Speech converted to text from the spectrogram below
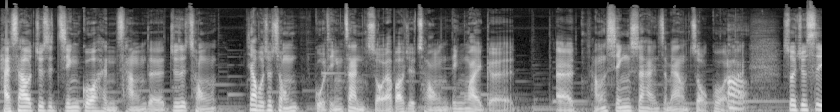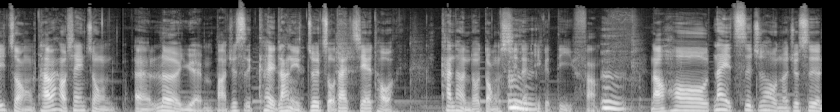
还是要就是经过很长的，就是从要不就从古亭站走，要不要就从另外一个呃，好像新生还是怎么样走过来。所以就是一种台湾好像一种呃乐园吧，就是可以让你就走在街头。看到很多东西的一个地方，嗯，然后那一次之后呢，就是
